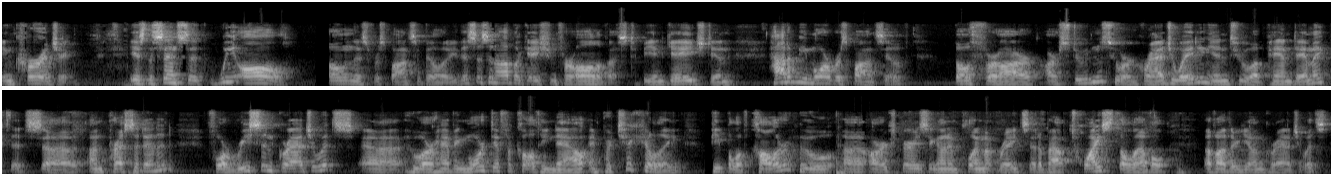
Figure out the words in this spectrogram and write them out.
encouraging is the sense that we all own this responsibility. This is an obligation for all of us to be engaged in how to be more responsive, both for our, our students who are graduating into a pandemic that's uh, unprecedented, for recent graduates uh, who are having more difficulty now, and particularly people of color who uh, are experiencing unemployment rates at about twice the level of other young graduates,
